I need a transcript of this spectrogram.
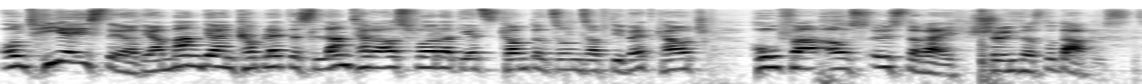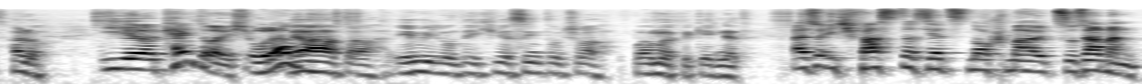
Und hier ist er, der Mann, der ein komplettes Land herausfordert. Jetzt kommt er zu uns auf die Wettcouch. Hofer aus Österreich. Schön, dass du da bist. Hallo. Ihr kennt euch, oder? Ja, der Emil und ich, wir sind uns schon ein paar Mal begegnet. Also ich fasse das jetzt nochmal zusammen.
